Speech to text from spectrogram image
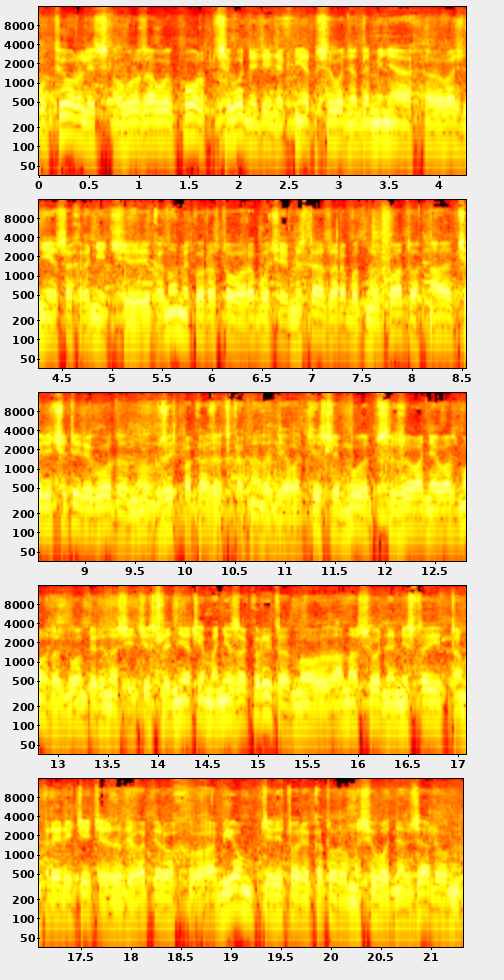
уперлись в грузовой порт. Сегодня денег нет. Сегодня для меня э, важнее сохранить экономику Ростова, рабочие места, заработную плату. А через четыре года ну, жизнь покажет, как надо делать. Если будет желание возможность, будем переносить. Если нет, тема не закрыта, но она сегодня не стоит там в приоритете. Во-первых, объем территории, которую мы сегодня взяли, он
